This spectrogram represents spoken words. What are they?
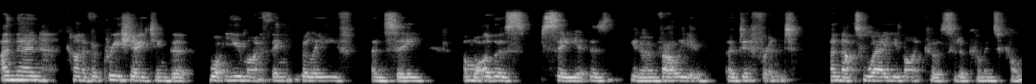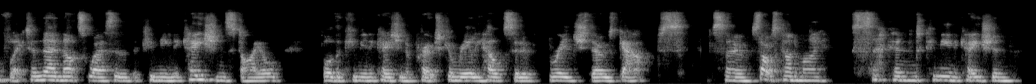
And then kind of appreciating that what you might think, believe, and see and what others see as, you know, value are different. And that's where you might sort of come into conflict. And then that's where sort of the communication style or the communication approach can really help sort of bridge those gaps. So, so that was kind of my second communication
